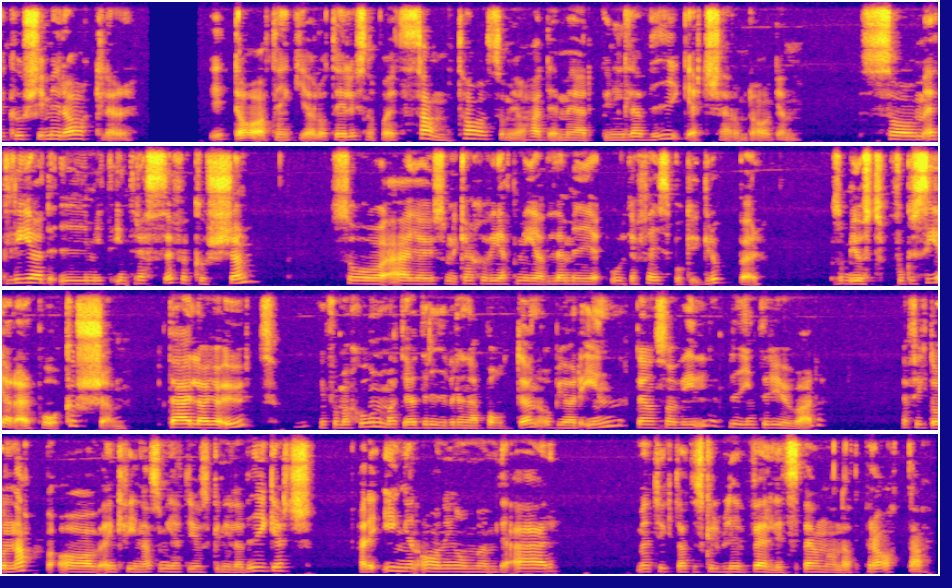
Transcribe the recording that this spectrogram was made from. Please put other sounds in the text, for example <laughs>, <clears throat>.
En kurs i mirakler. Idag tänker jag låta er lyssna på ett samtal som jag hade med Gunilla Wigertz häromdagen. Som ett led i mitt intresse för kursen så är jag ju som ni kanske vet medlem i olika Facebookgrupper som just fokuserar på kursen. Där la jag ut information om att jag driver den här podden och bjöd in den som vill bli intervjuad jag fick då napp av en kvinna som heter just Gunilla Wigertz. Hade ingen aning om vem det är, men tyckte att det skulle bli väldigt spännande att prata.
